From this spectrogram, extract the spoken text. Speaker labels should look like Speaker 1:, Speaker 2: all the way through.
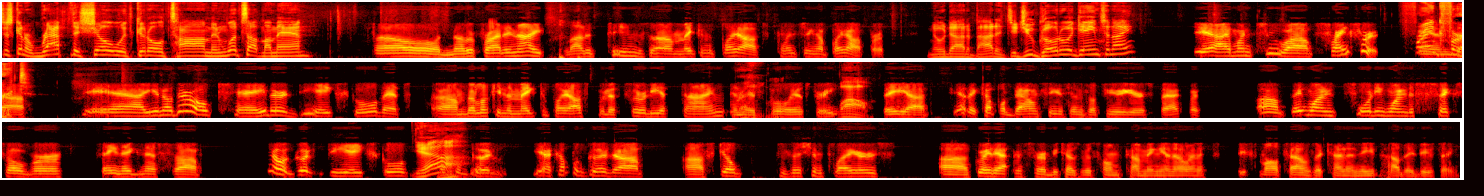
Speaker 1: just going to wrap the show with good old Tom. And what's up, my man?
Speaker 2: Oh, another Friday night. A lot of teams uh, making the playoffs, clinching a playoff berth.
Speaker 1: No doubt about it. Did you go to a game tonight?
Speaker 2: Yeah, I went to uh, Frankfort.
Speaker 1: Frankfurt.
Speaker 2: And, uh, yeah, you know they're okay. They're a D8 school that's um, they're looking to make the playoffs for the 30th time in
Speaker 1: Right.
Speaker 2: their school history.
Speaker 1: wow.
Speaker 2: They uh, yeah, they had a couple down seasons a few years back, but um, they won 41 to six over St. Ignace. Uh, you know, a good D8 school.
Speaker 1: Yeah.
Speaker 2: couple good, yeah, a couple good uh, uh, skilled position players. Uh, great atmosphere because it was homecoming, you know, and these small towns are kind of neat how they do things.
